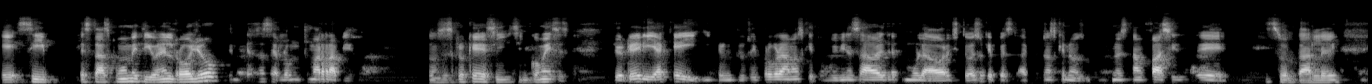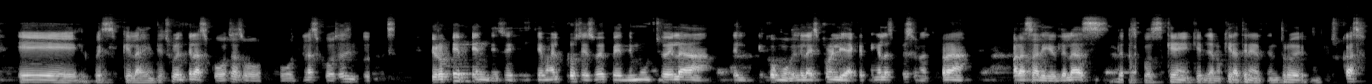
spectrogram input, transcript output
eh, si estás como metido en el rollo, empiezas a hacerlo mucho más rápido. Entonces creo que sí, cinco meses. Yo creería que, y, incluso hay programas que tú muy bien sabes de acumuladores y todo eso, que pues hay personas que no, no es tan fácil de soltarle, eh, pues que la gente suelte las cosas o, o las cosas. Entonces yo creo que depende, el tema del proceso depende mucho de la, como de la disponibilidad que tengan las personas para, para salir de las, de las cosas que, que, ya no quiera tener dentro de, dentro de su casa.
